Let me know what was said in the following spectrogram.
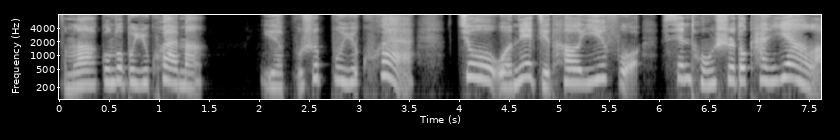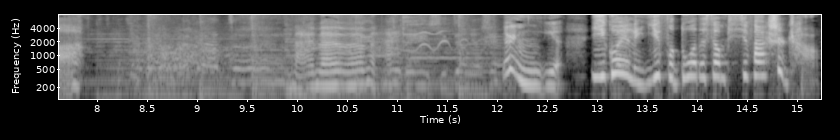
怎么了？工作不愉快吗？也不是不愉快，就我那几套衣服，新同事都看厌了。买买买买！那你衣柜里衣服多的像批发市场，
